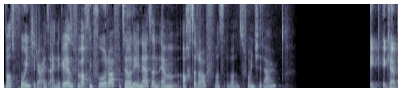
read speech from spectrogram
wat vond je daar uiteindelijk? Je had een verwachting vooraf, vertelde Hmm. je net. En, en achteraf, wat, wat vond je daar? Ik, ik heb,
